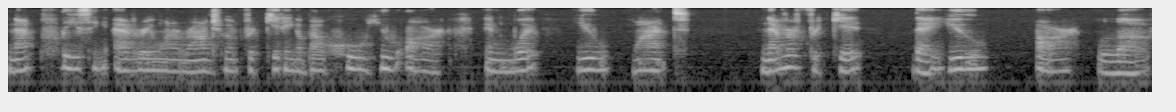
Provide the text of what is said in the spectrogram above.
not pleasing everyone around you and forgetting about who you are and what you want. Never forget that you are love.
